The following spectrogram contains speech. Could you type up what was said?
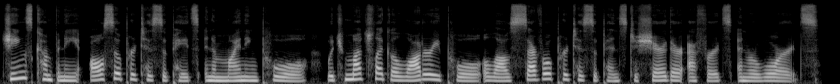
Jing's company also participates in a mining pool, which, much like a lottery pool, allows several participants to share their efforts and rewards.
